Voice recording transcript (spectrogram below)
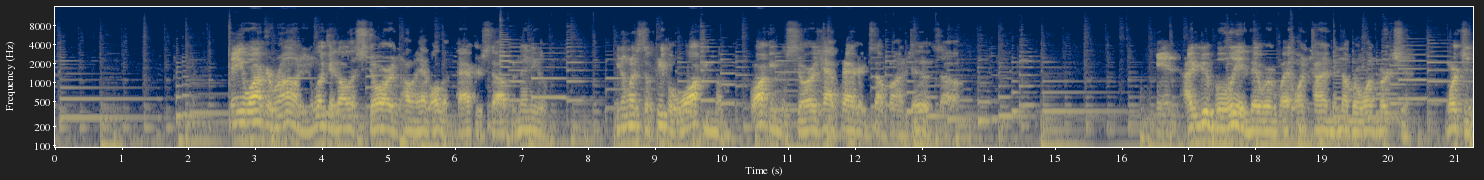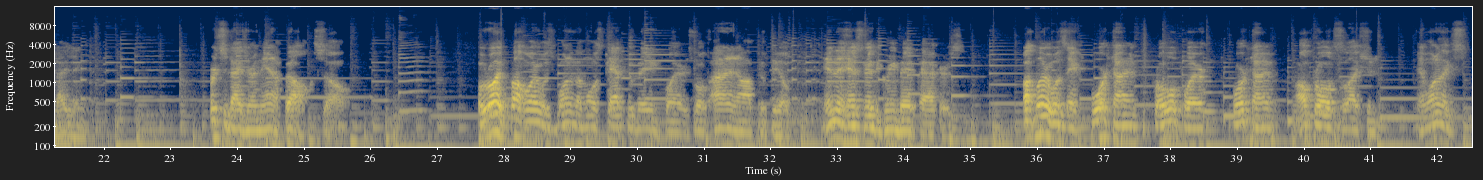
and you walk around and you look at all the stores and how they have all the Packer stuff, and then you you notice the people walking them walking the stores have Packer stuff on too. So, and I do believe they were at one time the number one merchant merchandising merchandiser in the NFL. So, Roy Butler was one of the most captivating players, both on and off the field, in the history of the Green Bay Packers. Butler was a four-time Pro Bowl player, four-time All-Pro selection, and one of the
